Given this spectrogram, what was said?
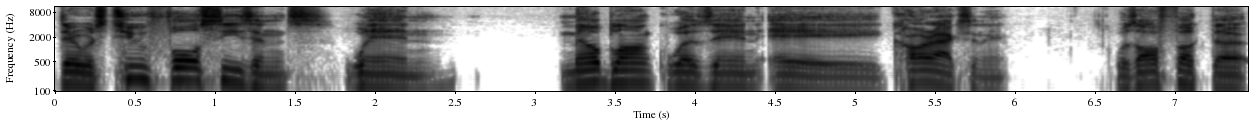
there was two full seasons when Mel Blanc was in a car accident, was all fucked up,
